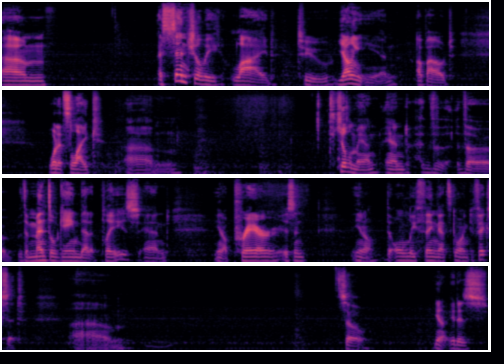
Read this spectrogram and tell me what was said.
um, essentially lied to young Ian about what it's like um, to kill a man and the, the the mental game that it plays, and you know, prayer isn't you know the only thing that's going to fix it. Um, so, you know, it is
